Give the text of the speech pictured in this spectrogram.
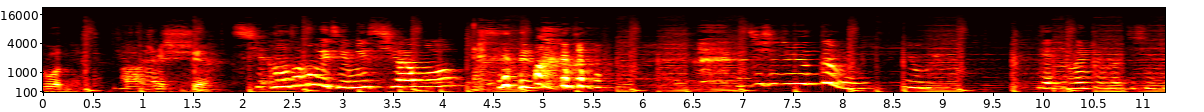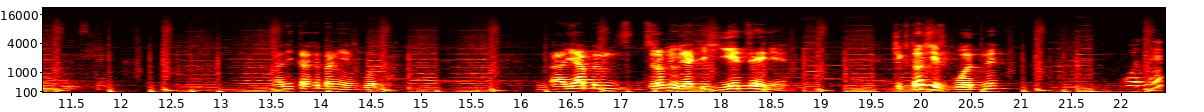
Głodny jestem. Aż mi się... No to mówię ci, mnie zsiało 10 minut temu. Już. Ja się męczę od 10 minut z tym. Alita chyba nie jest głodna. Ale ja bym zrobił jakieś jedzenie. Czy ktoś jest głodny? Głodny?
